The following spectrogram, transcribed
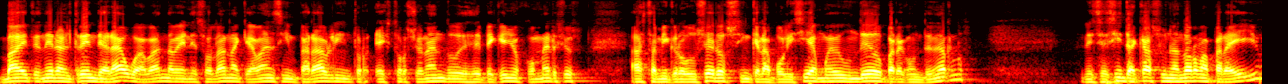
Va a detener al tren de Aragua, banda venezolana que avanza imparable extorsionando desde pequeños comercios hasta microbuseros sin que la policía mueva un dedo para contenerlos? ¿Necesita acaso una norma para ello?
